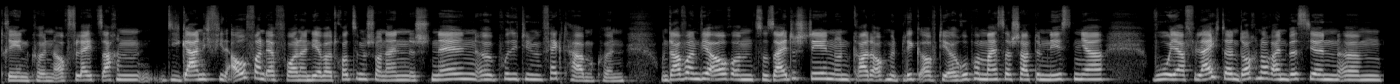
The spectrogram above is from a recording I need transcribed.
drehen können. Auch vielleicht Sachen, die gar nicht viel Aufwand erfordern, die aber trotzdem schon einen schnellen äh, positiven Effekt haben können. Da wollen wir auch ähm, zur Seite stehen und gerade auch mit Blick auf die Europameisterschaft im nächsten Jahr, wo ja vielleicht dann doch noch ein bisschen ähm,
